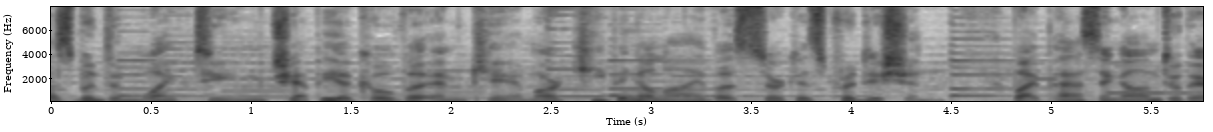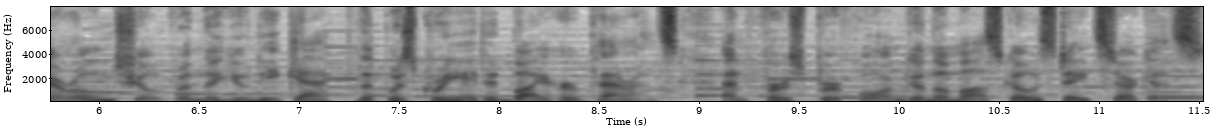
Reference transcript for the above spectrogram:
Husband and wife team Chepiakova and Kim are keeping alive a circus tradition by passing on to their own children the unique act that was created by her parents and first performed in the Moscow State Circus.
